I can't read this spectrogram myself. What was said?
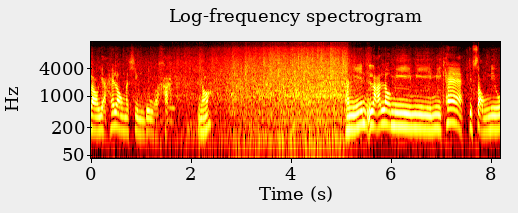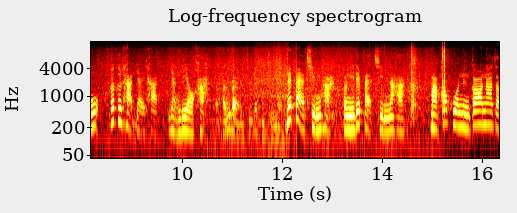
เราอยากให้ลองมาชิมดูอะค่ะเนาะ อันนี้ร้านเรามีมีมีแค่ 12 นิ้ว ก็คือถาดใหญ่ถาดอย่างเดียวค่ะ อันนี้แบ่งเป็นชิ้นได้กี่ชิ้นเนี่ยได้ 8 ชิ้นค่ะ ตัวนี้ได้ 8 ชิ้นนะคะ มาครอบครัวหนึ่งก็น่าจะ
